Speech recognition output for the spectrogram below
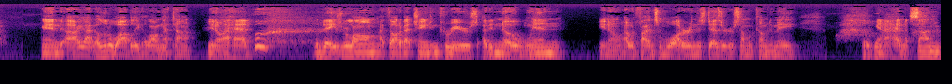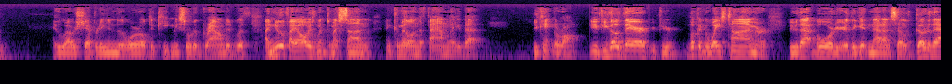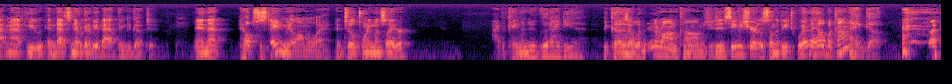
And I got a little wobbly along that time. You know, I had the days were long. I thought about changing careers. I didn't know when you know, I would find some water in this desert or someone would come to me. But again, I had my son who I was shepherding into the world to keep me sort of grounded with. I knew if I always went to my son and Camilla and the family that you can't go wrong. If you go there, if you're looking to waste time or you're that bored or you're getting that unsettled, go to that Matthew, and that's never going to be a bad thing to go to. And that helped sustain me along the way until 20 months later, I became a new good idea because mm-hmm. I wasn't in the rom coms. You didn't see me shirtless on the beach. Where the hell McConaughey go?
